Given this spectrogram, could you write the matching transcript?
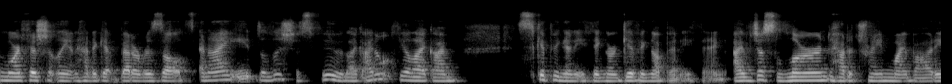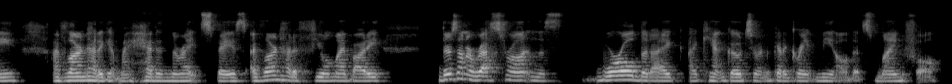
more efficiently and how to get better results. And I eat delicious food. Like I don't feel like I'm skipping anything or giving up anything. I've just learned how to train my body. I've learned how to get my head in the right space. I've learned how to fuel my body. There's not a restaurant in this world that I, I can't go to and get a great meal that's mindful.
